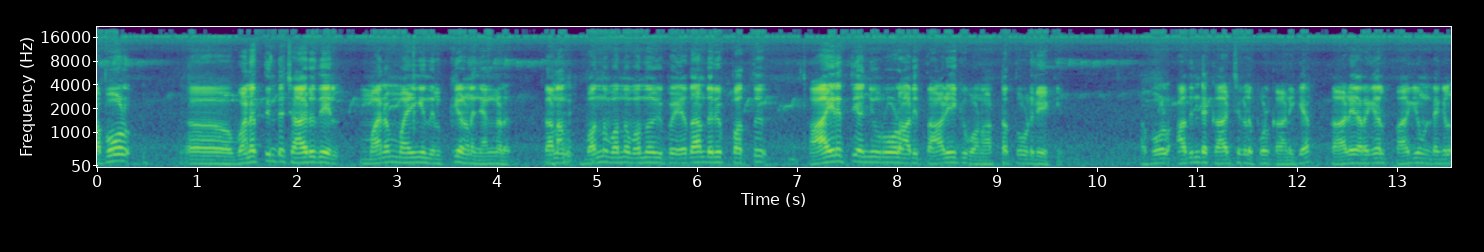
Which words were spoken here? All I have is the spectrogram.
അപ്പോൾ വനത്തിന്റെ ചാരുതയിൽ മനം മയങ്ങി നിൽക്കുകയാണ് ഞങ്ങൾ കാരണം വന്ന് വന്ന് വന്ന് ഇപ്പോൾ ഏതാണ്ട് ഒരു പത്ത് ആയിരത്തി അഞ്ഞൂറോളം അടി താഴേക്ക് പോകണം അട്ടത്തോടിലേക്ക്. അപ്പോൾ അതിന്റെ കാഴ്ചകൾ ഇപ്പോൾ കാണിക്കാം. താഴെ ഇറങ്ങിയാൽ ഭാഗ്യമുണ്ടെങ്കിൽ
